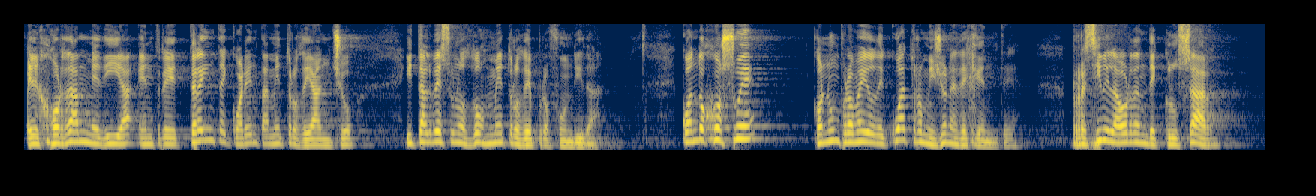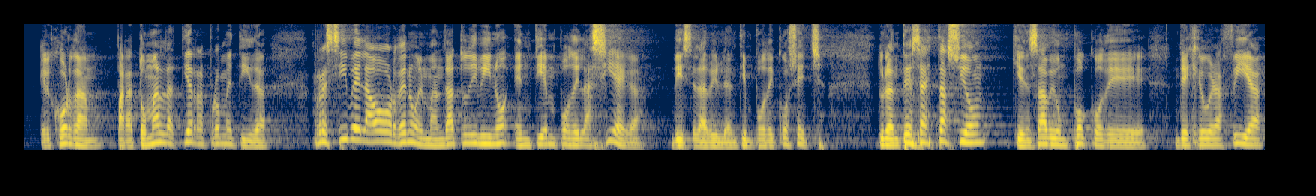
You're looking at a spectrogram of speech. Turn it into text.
el Jordán medía entre 30 y 40 metros de ancho y tal vez unos 2 metros de profundidad. Cuando Josué, con un promedio de 4 millones de gente, recibe la orden de cruzar el Jordán para tomar la tierra prometida, recibe la orden o el mandato divino en tiempos de la siega, dice la Biblia, en tiempo de cosecha. Durante esa estación, quien sabe un poco de, geografía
